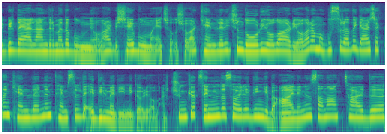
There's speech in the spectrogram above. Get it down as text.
bir değerlendirmede bulunuyorlar. Bir şey bulmaya çalışıyorlar. Kendileri için doğru yolu arıyorlar ama bu sırada gerçekten kendilerinin temsilde edilmediğini görüyorlar. Çünkü senin de söylediğin gibi ailenin sana aktardığı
